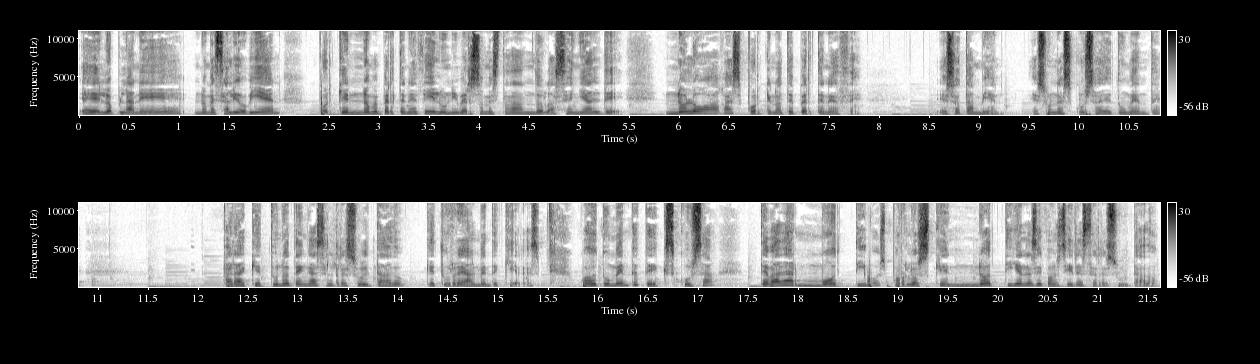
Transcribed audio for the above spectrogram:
eh, lo planeé, no me salió bien, porque no me pertenece y el universo me está dando la señal de no lo hagas porque no te pertenece. Eso también es una excusa de tu mente para que tú no tengas el resultado que tú realmente quieres. Cuando tu mente te excusa, te va a dar motivos por los que no tienes que conseguir ese resultado.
